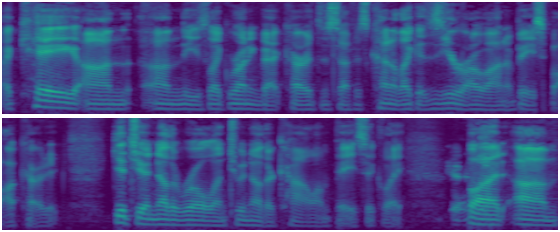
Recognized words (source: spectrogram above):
a k on on these like running back cards and stuff is kind of like a zero on a baseball card. It gets you another roll into another column basically. Okay. but um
